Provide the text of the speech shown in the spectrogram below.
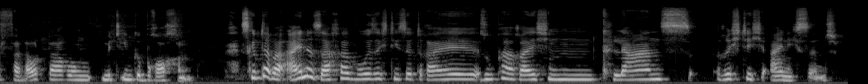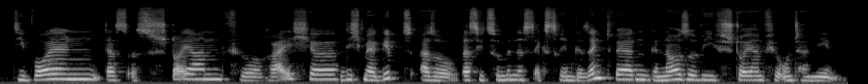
Verlautbarungen mit ihm gebrochen. Es gibt aber eine Sache, wo sich diese drei superreichen Clans richtig einig sind. Die wollen, dass es Steuern für Reiche nicht mehr gibt, also dass sie zumindest extrem gesenkt werden, genauso wie Steuern für Unternehmen.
